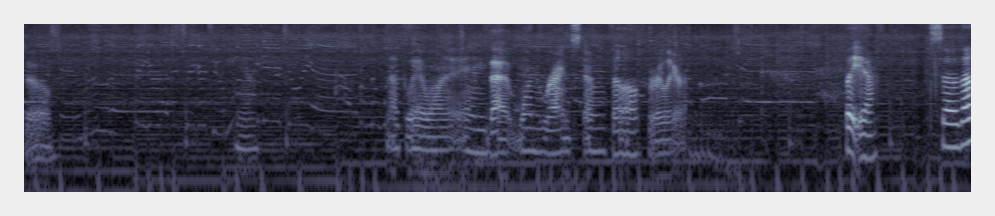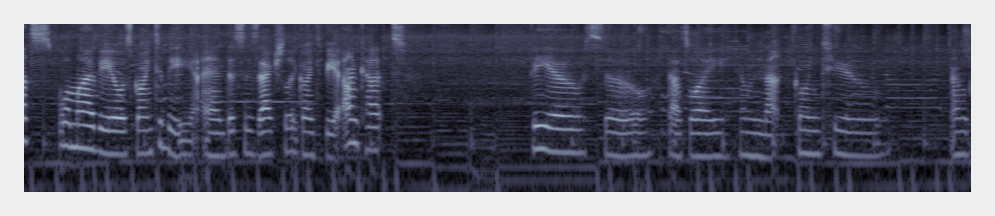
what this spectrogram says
So, yeah. Not the way I wanted, and that one rhinestone fell off earlier. But yeah, so that's what my video is going to be, and this is actually going to be uncut video, so that's why I'm not going to, I'm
